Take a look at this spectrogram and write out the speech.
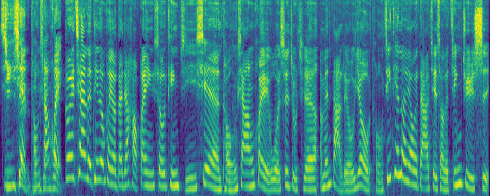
极限同乡会》。各位亲爱的听众朋友，大家好，欢迎收听《极限同乡会》，我是主持人 Amanda 刘幼彤。今天呢，要为大家介绍的京剧是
